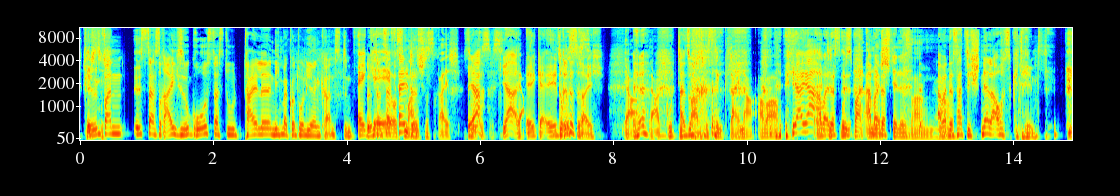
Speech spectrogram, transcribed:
Richtig. Irgendwann ist das Reich so groß, dass du Teile nicht mehr kontrollieren kannst. AKA es. Osmanisches Reich. So ja, ist es. ja, aka So Drittes. Reich. Ja, ja, gut, das Also- war ein bisschen kleiner, aber Ja, ja, äh, aber das, das, muss man an der das, Stelle sagen. Ja. Aber das hat sich schneller ausgedehnt.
